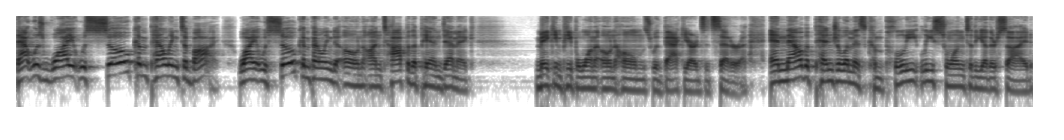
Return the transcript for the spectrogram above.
That was why it was so compelling to buy. Why it was so compelling to own on top of the pandemic making people want to own homes with backyards, etc. And now the pendulum has completely swung to the other side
